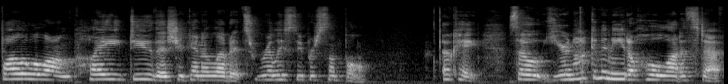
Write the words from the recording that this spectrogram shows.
follow along. Play, do this. You're going to love it. It's really super simple. Okay, so you're not going to need a whole lot of stuff.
